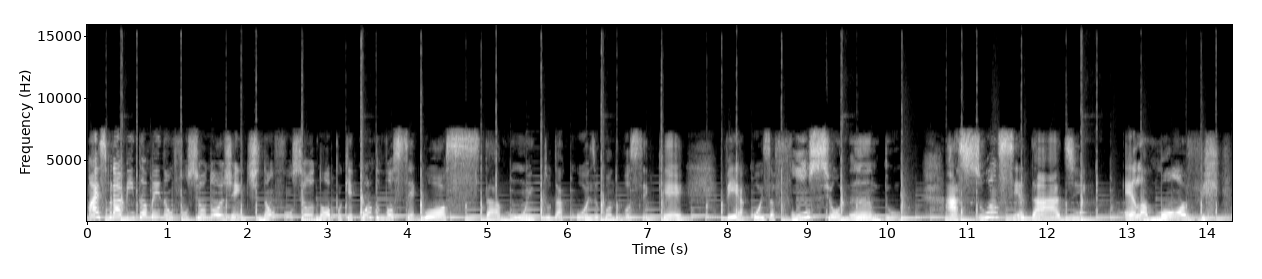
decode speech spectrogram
Mas para mim também não funcionou, gente. Não funcionou porque quando você gosta muito da coisa, quando você quer ver a coisa funcionando, a sua ansiedade ela move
